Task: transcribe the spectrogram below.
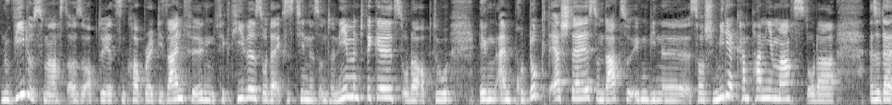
Nur wie du es machst, also ob du jetzt ein Corporate Design für irgendein fiktives oder existierendes Unternehmen entwickelst oder ob du irgendein Produkt erstellst und dazu irgendwie eine Social Media Kampagne machst oder also da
